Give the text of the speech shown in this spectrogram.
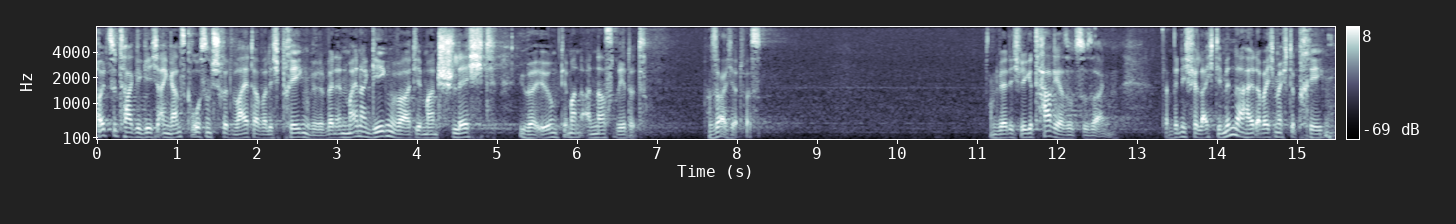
Heutzutage gehe ich einen ganz großen Schritt weiter, weil ich prägen will. Wenn in meiner Gegenwart jemand schlecht über irgendjemand anders redet, dann sage ich etwas. Dann werde ich Vegetarier sozusagen. Dann bin ich vielleicht die Minderheit, aber ich möchte prägen.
